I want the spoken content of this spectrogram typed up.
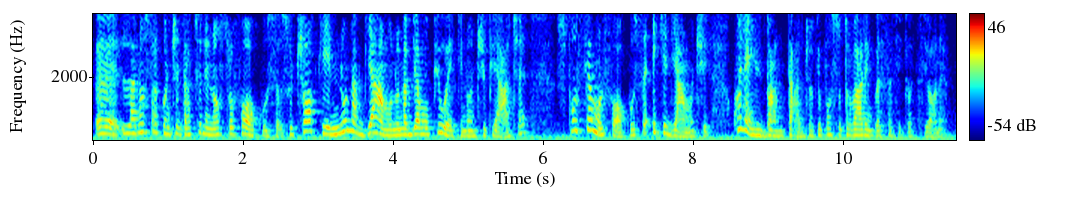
eh, la nostra concentrazione, il nostro focus su ciò che non abbiamo, non abbiamo più e che non ci piace, spostiamo il focus e chiediamoci qual è il vantaggio che posso trovare in questa situazione.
